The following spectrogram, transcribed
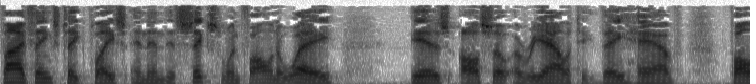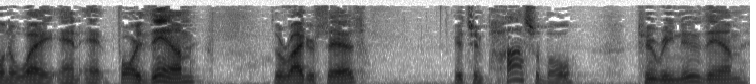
five things take place, and then the sixth one, fallen away, is also a reality. They have fallen away. And eh, for them, the writer says, it's impossible to renew them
